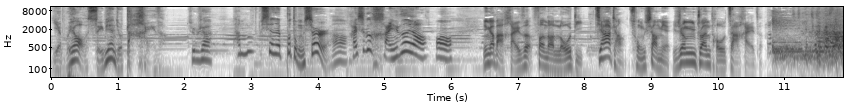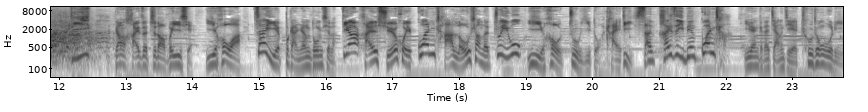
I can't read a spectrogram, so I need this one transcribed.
也不要随便就打孩子，是不是？他们现在不懂事儿啊，还是个孩子呀，哦，应该把孩子放到楼底，家长从上面扔砖头砸孩子。第一，让孩子知道危险，以后啊再也不敢扔东西了。第二，还学会观察楼上的坠物，以后注意躲开。第三，孩子一边观察，一边给他讲解初中物理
